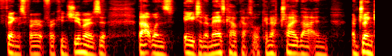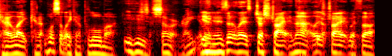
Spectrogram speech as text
things for, for consumers. That one's aged in a mezcal cask. Oh, can I try that in a drink I like? Can I, what's it like in a Paloma? It's just sour, right? I Mm-hmm. Yeah. mean, is it, let's just try it in that. Let's Yeah. try it with a,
